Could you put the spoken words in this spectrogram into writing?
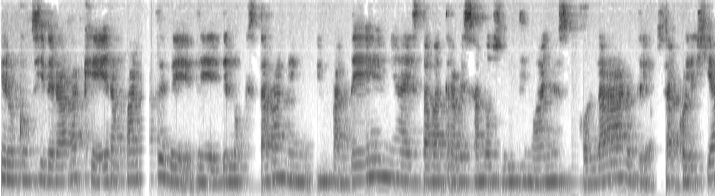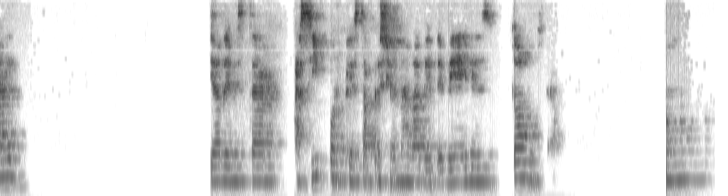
Pero consideraba que era parte de, de, lo que estaban en, pandemia, estaba atravesando su último año escolar, de, o sea, colegial. Ya debe estar así porque está presionada de deberes, todo. O no, no,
